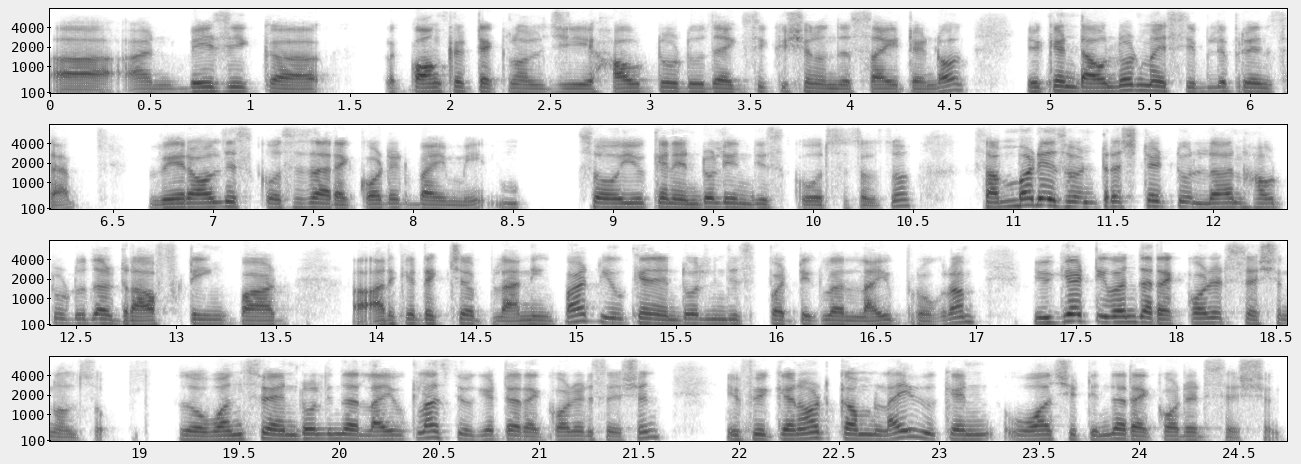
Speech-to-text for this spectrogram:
uh, and basic uh, concrete technology, how to do the execution on the site and all, you can download my Brains app where all these courses are recorded by me. So you can enroll in these courses also. Somebody is interested to learn how to do the drafting part, uh, architecture planning part, you can enroll in this particular live program. You get even the recorded session also. So once you enroll in the live class, you get a recorded session. If you cannot come live, you can watch it in the recorded session.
